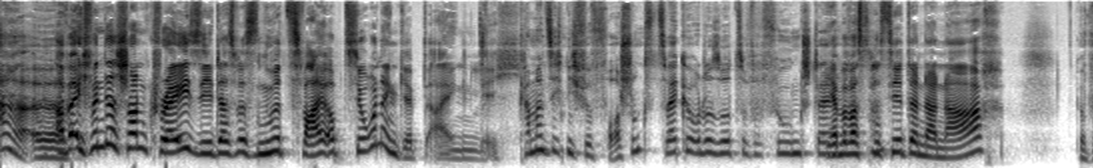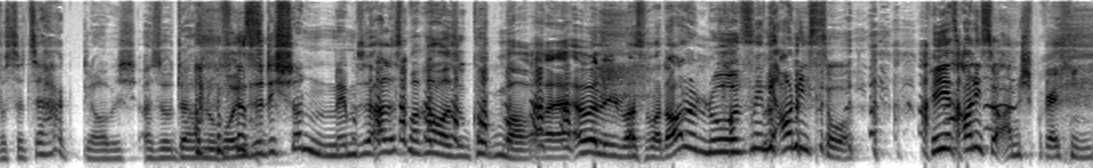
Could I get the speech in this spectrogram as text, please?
Ja, äh, Aber ich finde das schon crazy, dass es nur zwei Optionen gibt eigentlich. kann man sich nicht für Forschungszwecke oder so zur Verfügung stellen? Ja, aber was passiert dann danach? Ja, wirst du zerhackt, glaube ich. Also da holen sie dich schon, nehmen sie alles mal raus und gucken mal, äh, Emily, was war da denn los? Ist mir auch nicht so. Ich jetzt auch nicht so ansprechend.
